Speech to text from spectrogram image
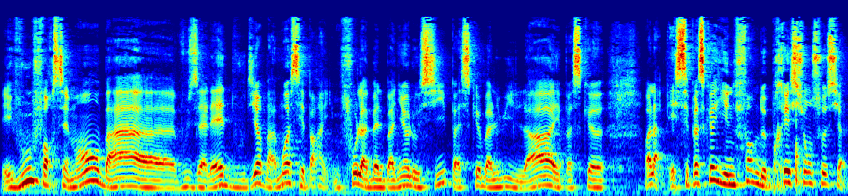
et vous forcément bah vous allez vous dire bah moi c'est pareil. Il me faut la belle bagnole aussi parce que bah lui il l'a et parce que voilà. Et c'est parce qu'il y a une forme de pression sociale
